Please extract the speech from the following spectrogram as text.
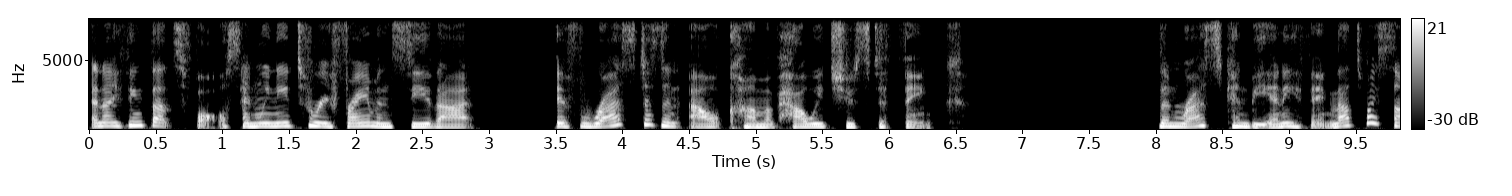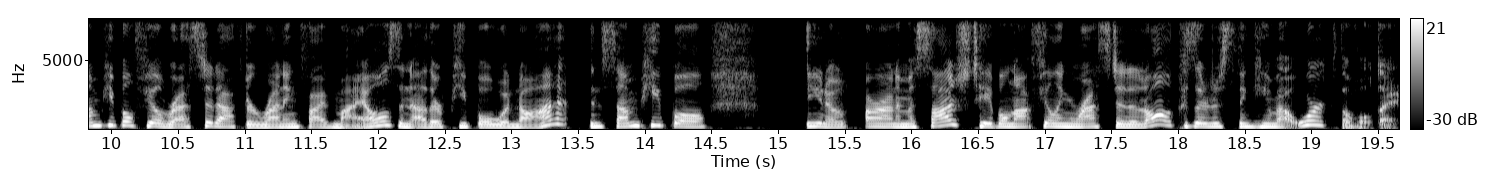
And I think that's false. And we need to reframe and see that if rest is an outcome of how we choose to think, then rest can be anything. That's why some people feel rested after running five miles and other people would not. And some people, you know, are on a massage table not feeling rested at all because they're just thinking about work the whole day.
